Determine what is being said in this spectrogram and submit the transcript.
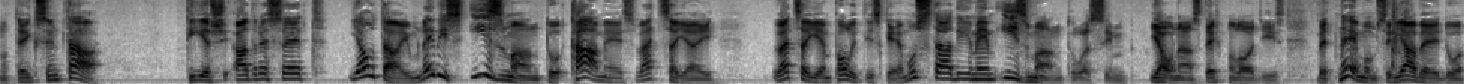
nu, teiksim tā, tieši adresēt jautājumu, nevis izmanto, kā mēs vecajai, vecajiem politiskajiem uzstādījumiem izmantosim jaunās tehnoloģijas, bet nē, mums ir jāveido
